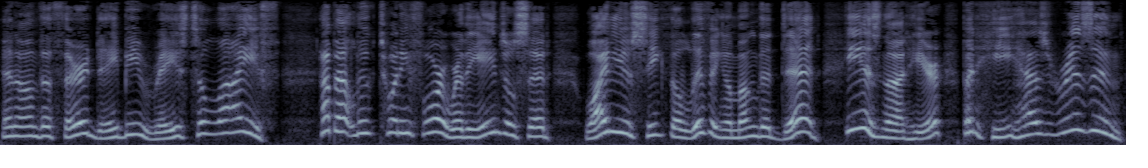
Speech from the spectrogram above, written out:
and on the third day be raised to life. How about Luke 24, where the angel said, Why do you seek the living among the dead? He is not here, but he has risen.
